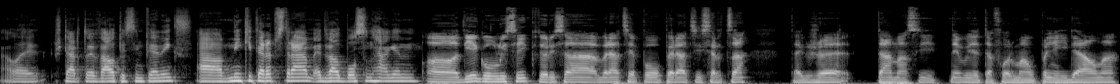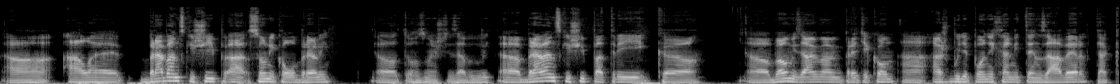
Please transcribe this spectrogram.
ale štartuje v Alpecin Phoenix. A Niky Terpstrám, Edvald Bossenhagen. Uh, Diego Ulisi, ktorý sa vracia po operácii srdca, takže tam asi nebude tá forma úplne ideálna. Uh, ale Brabantský šíp a Sonny Colbrelli, toho sme ešte zabudli. Uh, Brabantský šíp patrí k veľmi zaujímavým pretekom a až bude ponechaný ten záver, tak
